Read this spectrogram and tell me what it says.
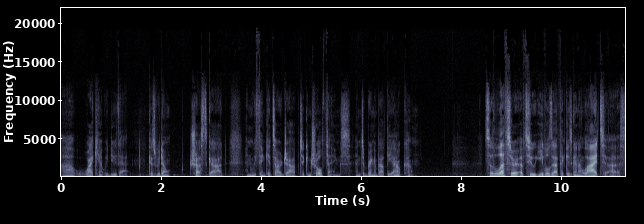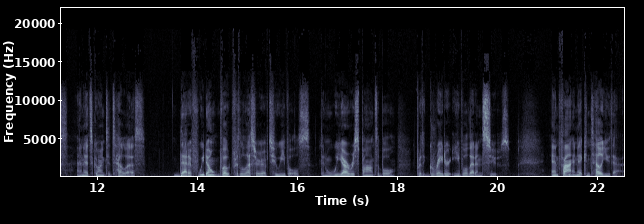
Uh, why can't we do that? Because we don't trust God, and we think it's our job to control things and to bring about the outcome. So the lesser of two evils ethic is going to lie to us, and it's going to tell us that if we don't vote for the lesser of two evils, then we are responsible for the greater evil that ensues. And fine, it can tell you that.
